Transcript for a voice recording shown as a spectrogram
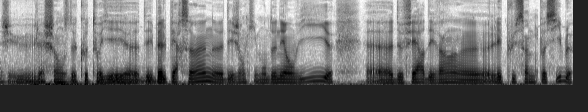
j'ai eu la chance de côtoyer des belles personnes, des gens qui m'ont donné envie de faire des vins les plus simples possibles.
